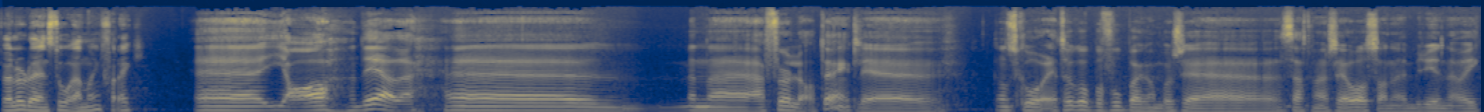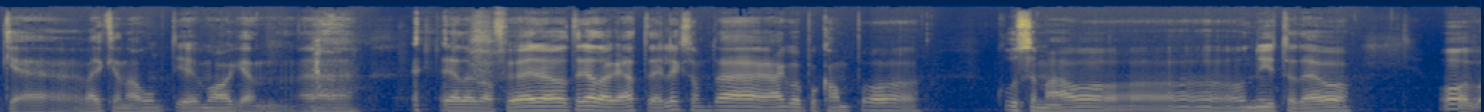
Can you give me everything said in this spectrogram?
føler du det er en stor endring for deg? Eh, ja, det er det. Eh, men uh, jeg føler at det egentlig er ganske ålreit å gå på fotballkamp og se, sette meg og se Åsane Bryne og ikke verken ha vondt i magen tre dager før og tre dager etter. liksom. Det, jeg går på kamp og koser meg og, og, og nyter det. Og, og,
